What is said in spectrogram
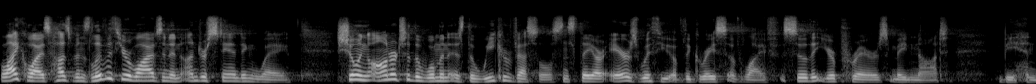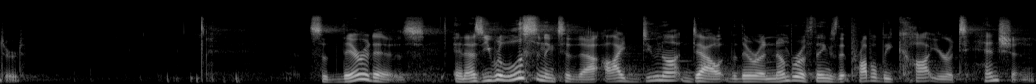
Likewise, husbands, live with your wives in an understanding way, showing honor to the woman as the weaker vessel, since they are heirs with you of the grace of life, so that your prayers may not be hindered. So there it is. And as you were listening to that, I do not doubt that there were a number of things that probably caught your attention.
